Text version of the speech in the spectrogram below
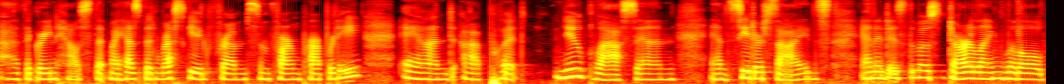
uh, the greenhouse that my husband rescued from some farm property and uh, put new glass in and cedar sides. And it is the most darling little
